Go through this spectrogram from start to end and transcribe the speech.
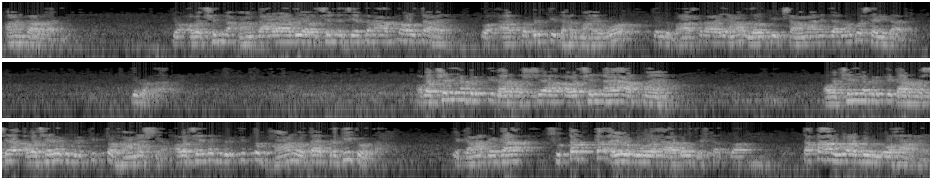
अहंकार आदि जो अवच्छिन्न अहंकार आदि, अवच्छिन्न चेतना आत्मा होता है तो आत्मवृत्ति धर्म है वो, किंतु भाष रहा यहाँ लौकिक सामान्य जनों को शरीर आदि। ये बता रहे अवच्छिन्न वृत्ति धर्म से अवच्छिन्न है आत्मा अवच्छिन्न वृत्ति धर्म से अवच्छेदक वृत्तित्व भान से अवच्छेदक वृत्तित्व भान होता है, प्रतीत होता है। ये कहा देखा, सुतप्त अयोगोलक आदो दृष्टत्व, तपा हुआ जो लोहा है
